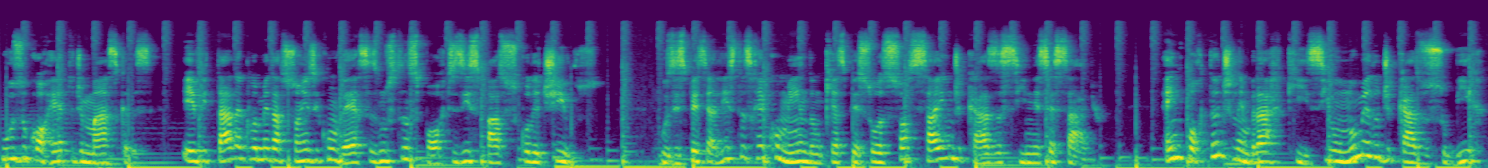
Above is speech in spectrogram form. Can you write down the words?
uso correto de máscaras, evitar aglomerações e conversas nos transportes e espaços coletivos. Os especialistas recomendam que as pessoas só saiam de casa se necessário. É importante lembrar que, se o número de casos subir,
